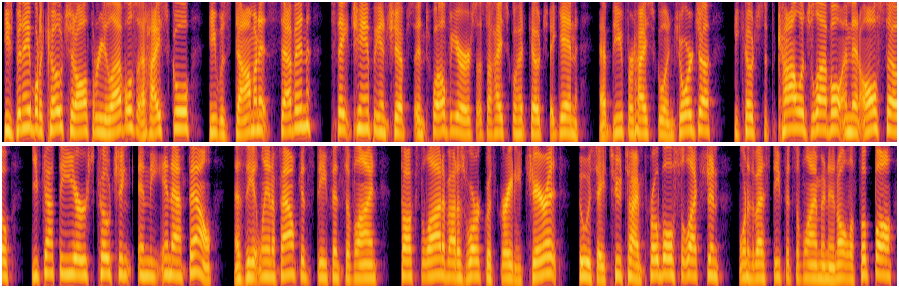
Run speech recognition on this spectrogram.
he's been able to coach at all three levels. At high school, he was dominant, seven state championships in 12 years as a high school head coach, again at Buford High School in Georgia. He coached at the college level, and then also you've got the years coaching in the NFL as the Atlanta Falcons defensive line. Talks a lot about his work with Grady Jarrett, who is a two time Pro Bowl selection, one of the best defensive linemen in all of football.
